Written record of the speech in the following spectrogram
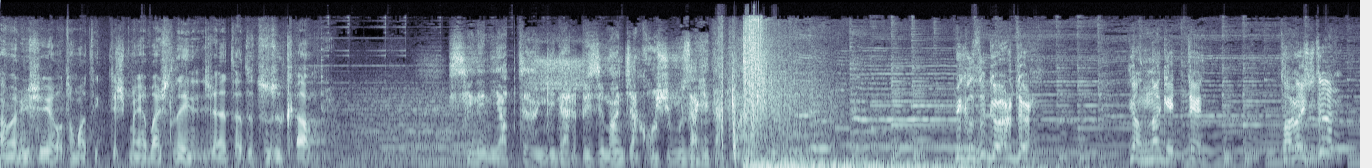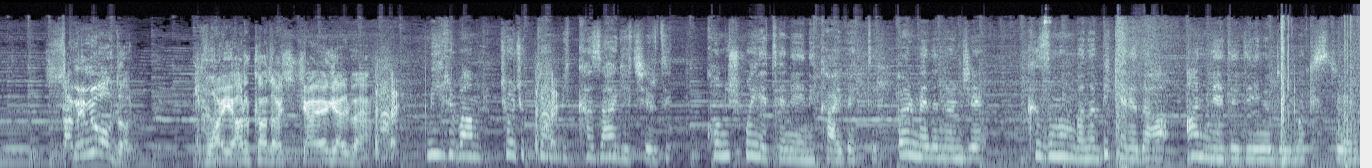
Ama bir şey otomatikleşmeye başlayınca tadı tuzu kalmıyor. Senin yaptığın gider bizim ancak hoşumuza gider. Bir kızı gördün. Yanına gittin. Tanıştın. Samimi oldun. Vay arkadaş hikaye gel be. Mihriban çocukken bir kaza geçirdi. Konuşma yeteneğini kaybetti. Ölmeden önce kızımın bana bir kere daha anne dediğini duymak istiyorum.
